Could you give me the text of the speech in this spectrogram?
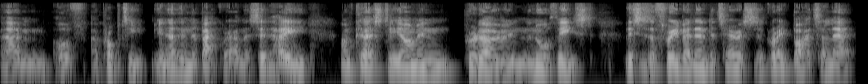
um, of a property in in the background that said, "Hey, I'm Kirsty. I'm in Prudhoe in the northeast. This is a three bed end of terrace. It's a great buy to let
